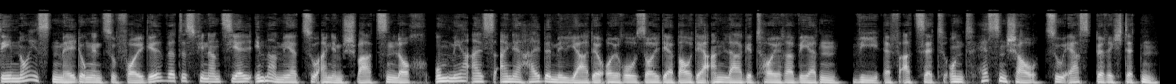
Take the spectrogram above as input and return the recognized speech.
Den neuesten Meldungen zufolge wird es finanziell immer mehr zu einem schwarzen Loch, um mehr als eine halbe Milliarde Euro soll der Bau der Anlage teurer werden, wie FAZ und Hessenschau zuerst berichteten.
